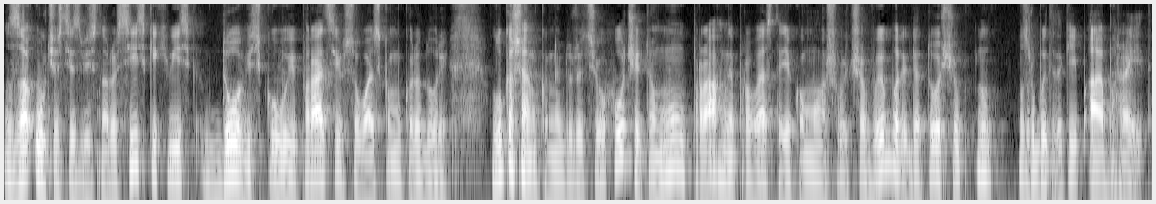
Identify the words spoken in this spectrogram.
за участі, звісно, російських військ до військової операції в Сувальському коридорі. Лукашенко не дуже цього хоче, тому прагне провести якомога швидше вибори для того, щоб ну, зробити такий апгрейд.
